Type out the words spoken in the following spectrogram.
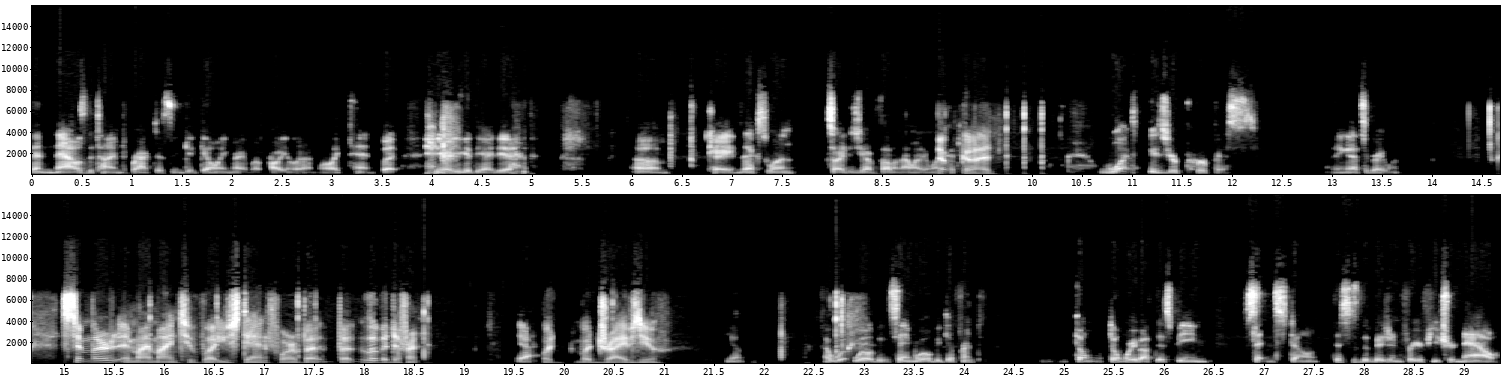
then now's the time to practice and get going, right? But probably more like 10. But anyway, you get the idea. um, okay, next one. Sorry, did you have a thought on that one? I didn't want to Nope. cut you Go ahead. What is your purpose? I think that's a great one. Similar in my mind to what you stand for, but but a little bit different. Yeah. What what drives you? Yeah. Uh, w- Will it be the same? Will it be different? Don't don't worry about this being set in stone. This is the vision for your future now.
